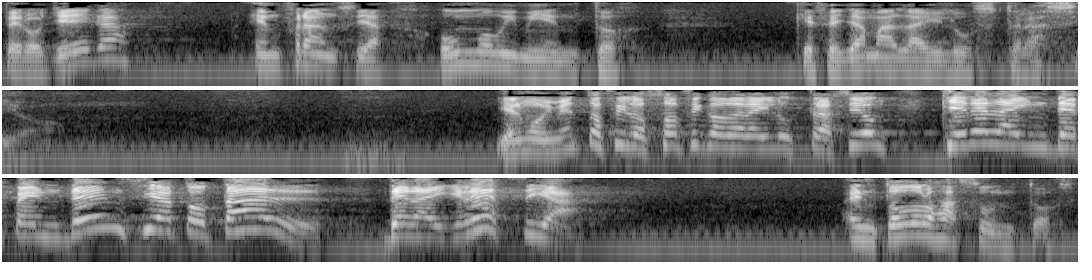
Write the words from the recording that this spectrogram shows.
Pero llega en Francia un movimiento que se llama la Ilustración. Y el movimiento filosófico de la Ilustración quiere la independencia total de la Iglesia en todos los asuntos.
